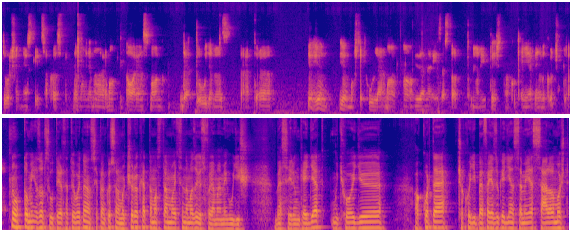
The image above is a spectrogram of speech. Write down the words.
gyorsan nyersz két szakaszt, de majdnem hárma. Arensman, Detto ugyanaz. Tehát uh, jön, jön, jön, most egy hullám, amivel nehéz ezt tartani a lépést, akkor kell nyerni, amikor csak lehet. Jó, Tomi, ez abszolút érthető volt. Nagyon szépen köszönöm, hogy csöröghettem, aztán majd szerintem az ősz folyamán még úgyis beszélünk egyet. Úgyhogy akkor te, csak hogy befejezzük egy ilyen személyes szállal, most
